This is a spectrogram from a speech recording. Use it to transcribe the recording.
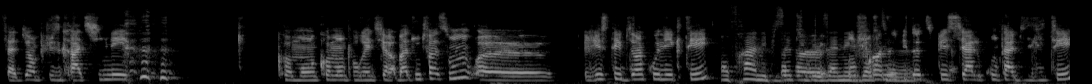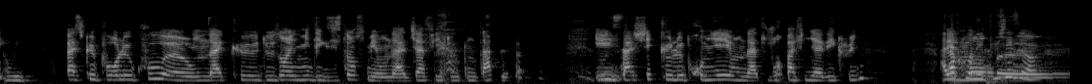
ça devient plus gratiné. comment, comment on pourrait dire? Bah, de toute façon, euh, restez bien connectés. On fera un épisode sur les anecdotes. On fera un épisode spécial comptabilité. Oui. Parce que pour le coup, on n'a que deux ans et demi d'existence, mais on a déjà fait deux comptables. Et sachez que le premier, on n'a toujours pas fini avec lui. Alors qu'on n'est plus chez eux. Hein. Euh,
